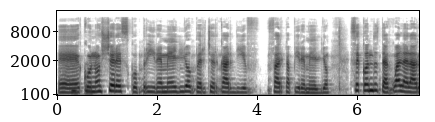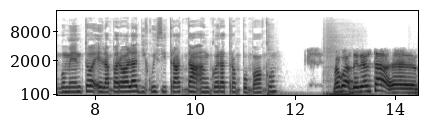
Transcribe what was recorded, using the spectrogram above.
eh, conoscere, scoprire meglio per cercare di far capire meglio. Secondo te qual è l'argomento e la parola di cui si tratta ancora troppo poco? Ma guarda, in realtà eh,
